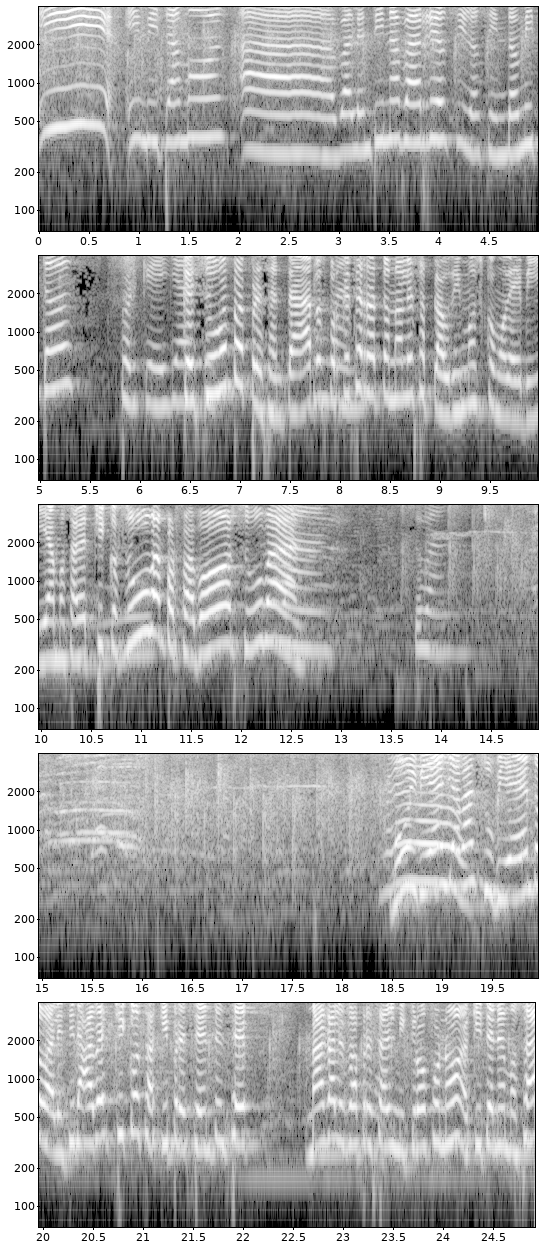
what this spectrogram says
Y invitamos a Valentina Barrios y los Indómitos porque ella Que suban para presentarlos, porque ese rato no les aplaudimos como debíamos. A ver, chicos, suban, por favor, suban. suban. Muy bien, ya van subiendo, Valentina. A ver, chicos, aquí preséntense. Maga les va a prestar el micrófono. Aquí tenemos a.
